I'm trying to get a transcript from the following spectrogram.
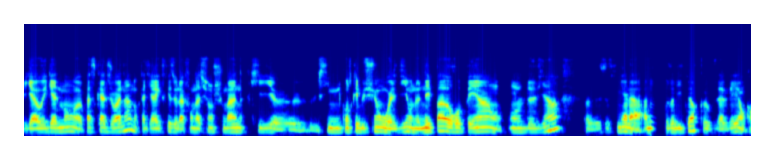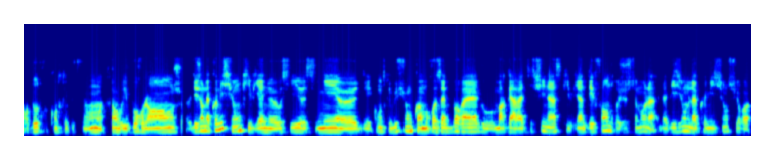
Il y a également Pascal Johanna, donc la directrice de la Fondation Schuman, qui signe une contribution où elle dit on ne naît pas européen, on le devient. Euh, je signale à, nos auditeurs que vous avez encore d'autres contributions, Jean-Louis Bourlange, euh, des gens de la commission qui viennent aussi euh, signer des contributions comme Rosette Borrell ou Margaret Chinas qui vient défendre justement la, la vision de la commission sur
